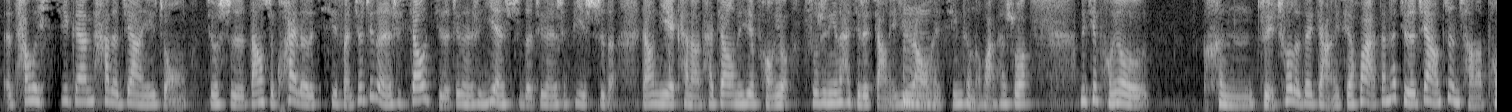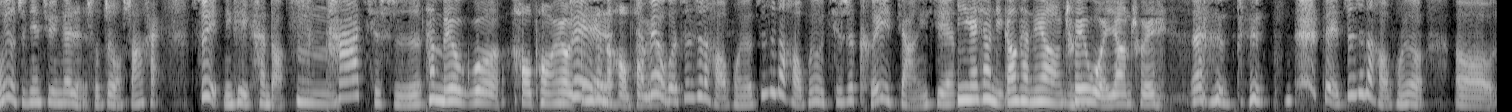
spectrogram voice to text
呃，他会吸干他的这样一种就是当时快乐的气氛，就这个人是消极的，这个人是厌世的，这个人是避世的。然后你也看到他交了那些朋友，苏诗丁他其实讲了一句让我很心疼的话，他说那些朋友。很嘴臭的在讲一些话，但他觉得这样正常的，朋友之间就应该忍受这种伤害。所以你可以看到，嗯，他其实他没有过好朋友，真正的好朋友，他没有过真正的好朋友。真正的好朋友其实可以讲一些，应该像你刚才那样吹我一样吹。嗯，对，对，真正的好朋友，呃。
